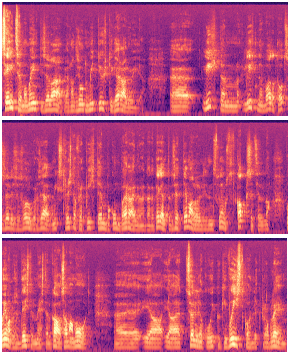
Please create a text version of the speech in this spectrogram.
seitse momenti selle ajaga, nad ei suutnud mitte ühtegi ära lüüa lihtne on, lihtne on vaadata otsa sellises olukorras ja, et miks Christopher Piht Embo kumba ära ei löönud, aga tegelikult oli see, et temal oli nendest võimalustest kaks, et seal noh, võimalusi oli teistel meestel ka samamoodi. Äh, ja, ja et see oli nagu ikkagi võistkondlik probleem,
